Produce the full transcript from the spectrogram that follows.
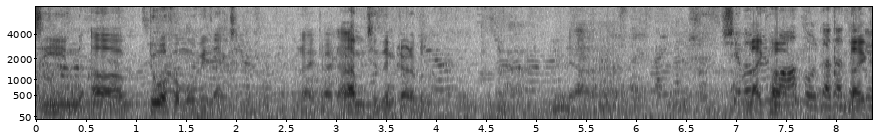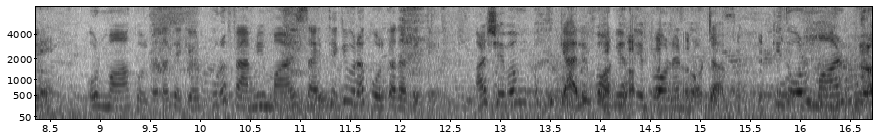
seen uh, two of her movies actually. Right, right. And I mean, she's incredible. Yeah. Like her. Like her. ওর মা কলকাতা থেকে ওর পুরো ফ্যামিলি মায়ের সাইড থেকে ওরা কলকাতা থেকে। আর শিবম ক্যালিফোর্নিয়াতে ব্রন অ্যান্ড ব্রট আপ কিন্তু ওর মার পুরো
